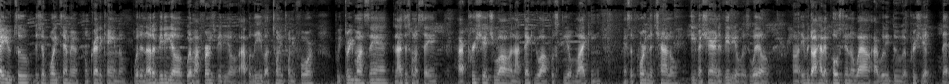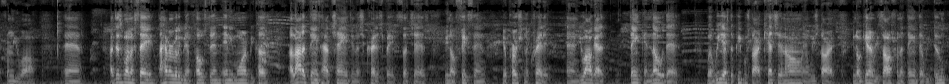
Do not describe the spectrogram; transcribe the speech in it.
Hey YouTube, this your boy Tim here from Credit Kingdom with another video with my first video, I believe of 2024. We're three months in and I just want to say I appreciate you all and I thank you all for still liking and supporting the channel, even sharing the video as well. Uh, even though I haven't posted in a while, I really do appreciate that from you all. And I just want to say I haven't really been posting anymore because a lot of things have changed in this credit space, such as, you know, fixing your personal credit. And you all got to think and know that when we as the people start catching on and we start, you know, getting results from the things that we do,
